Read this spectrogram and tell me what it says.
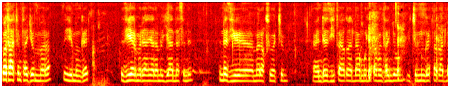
በታችም ተጀመረ ይህ መንገድ እግዚአብሔር መድኃኒዓለም እያለ ስንል እነዚህ መለኩሴዎችም እንደዚህ ጠቅላላ ሙሉ ጠበልተኛውም ይችን መንገድ ጠቅላላ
